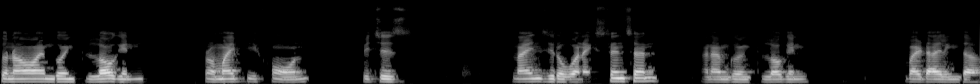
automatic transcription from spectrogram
So now I'm going to log in from IP phone which is 901 extension and I'm going to log in by dialing the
